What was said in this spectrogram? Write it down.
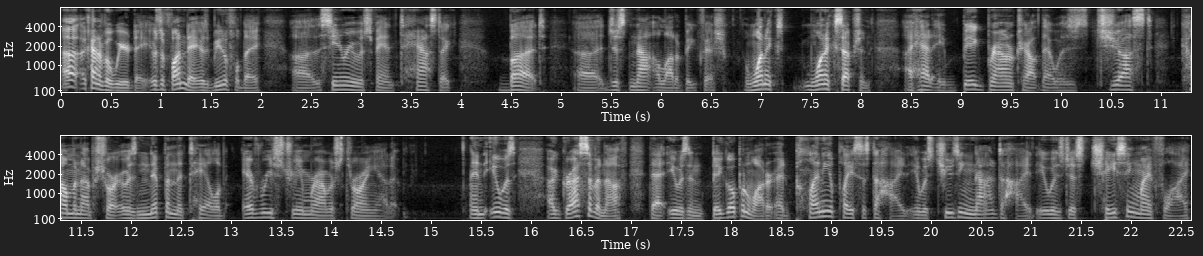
a, kind of a weird day. It was a fun day. It was a beautiful day. Uh, the scenery was fantastic, but uh, just not a lot of big fish. One ex- one exception, I had a big brown trout that was just coming up short. It was nipping the tail of every streamer I was throwing at it. And it was aggressive enough that it was in big open water, had plenty of places to hide. It was choosing not to hide. It was just chasing my fly,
